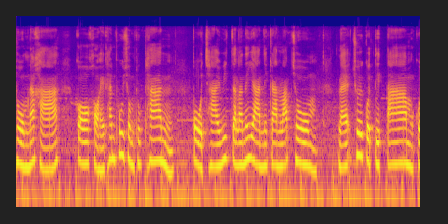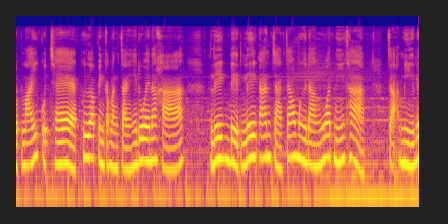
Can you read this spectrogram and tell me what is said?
ชมนะคะ ก็ขอให้ท่านผู้ชมทุกท่าน โปรดใช้วิจารณญาณในการรับชม และช่วยกดติดตาม กดไลค์ กดแชร์ เพื่อเป็นกำลังใจให้ด้วยนะคะ เลขเด็ดเลขอั้นจากเจ้ามือดังงวดนี้ค่ะ จะมีเล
